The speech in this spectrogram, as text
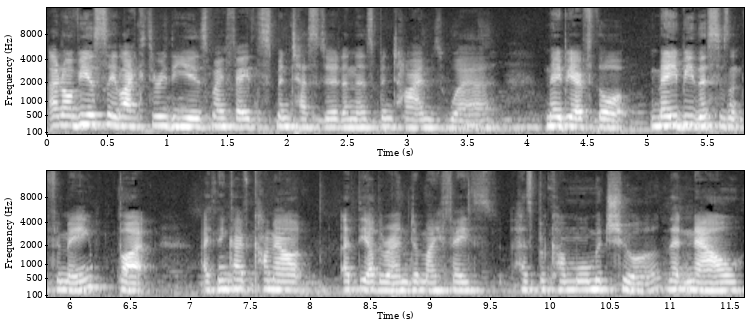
and obviously, like through the years, my faith's been tested, and there's been times where maybe I've thought maybe this isn't for me, but I think I've come out at the other end, and my faith has become more mature. That now,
